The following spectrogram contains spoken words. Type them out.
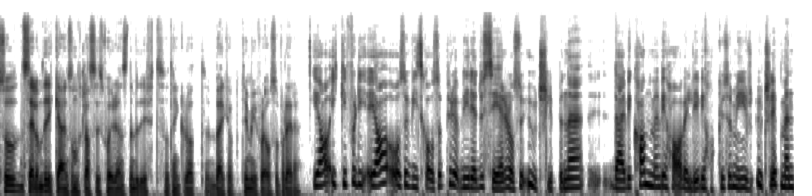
Så selv om dere ikke er en sånn klassisk forurensende bedrift, så tenker du at bærekraft betyr mye for deg, også for dere? Ja, ikke fordi, ja også vi skal også prøve Vi reduserer også utslippene der vi kan, men vi har, veldig, vi har ikke så mye utslipp. Men,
